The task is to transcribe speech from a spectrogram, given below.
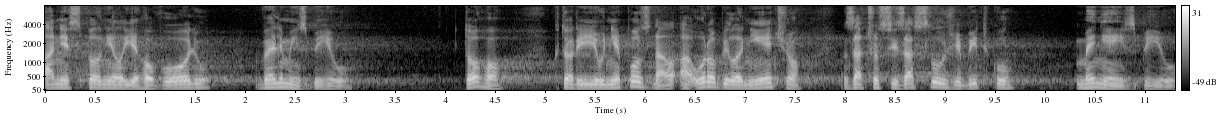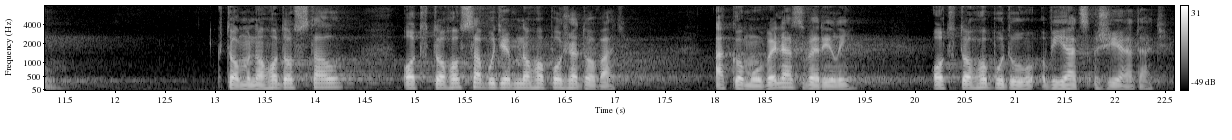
a nesplnil jeho vôľu, veľmi zbijú. Toho, ktorý ju nepoznal a urobil niečo, za čo si zaslúži bitku, menej zbijú. Kto mnoho dostal, od toho sa bude mnoho požadovať. Ako mu veľa zverili, od toho budú viac žiadať.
